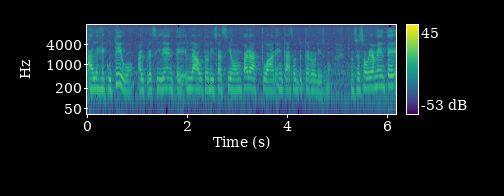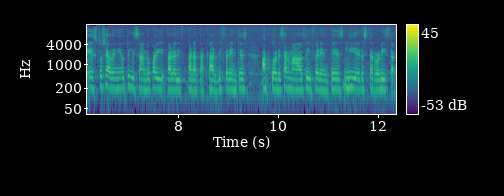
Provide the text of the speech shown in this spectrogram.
al Ejecutivo, al presidente, la autorización para actuar en casos de terrorismo. Entonces, obviamente, esto se ha venido utilizando para, para, atacar diferentes actores armados y diferentes líderes terroristas.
